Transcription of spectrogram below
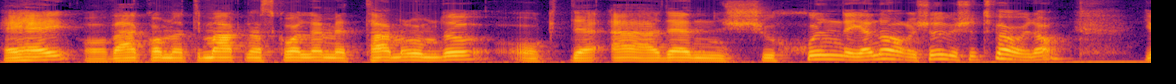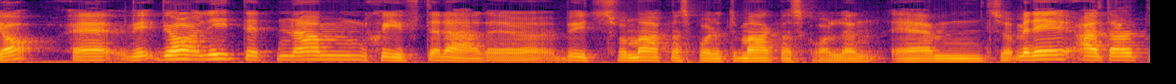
Hej hej och välkomna till Marknadskollen med Tamrumdu och det är den 27 januari 2022 idag. Ja, eh, vi, vi, har ett litet namnskifte där. Det byts från Marknadsbollen till Marknadskollen. Eh, så, men det är allt annat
